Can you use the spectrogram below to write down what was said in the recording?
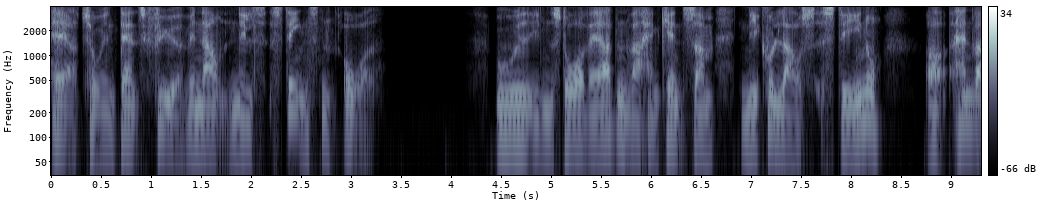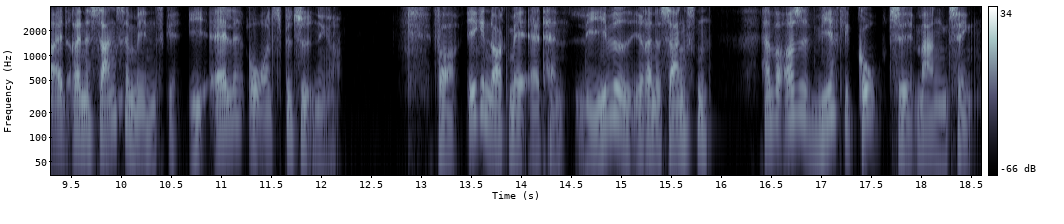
Her tog en dansk fyr ved navn Niels Stensen ordet. Ude i den store verden var han kendt som Nikolaus Steno, og han var et renaissancemenneske i alle ordets betydninger. For ikke nok med, at han levede i renaissancen, han var også virkelig god til mange ting.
